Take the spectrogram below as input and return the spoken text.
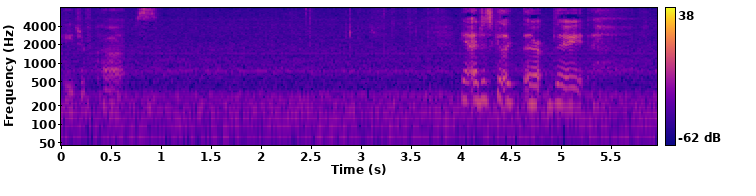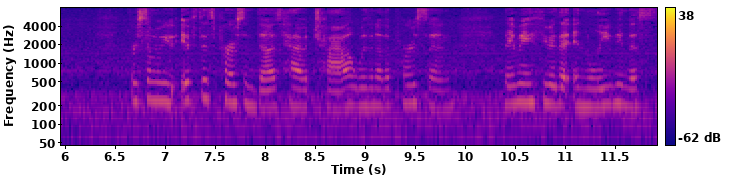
Page of Cups. Yeah, I just get like they. For some of you, if this person does have a child with another person, they may fear that in leaving this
